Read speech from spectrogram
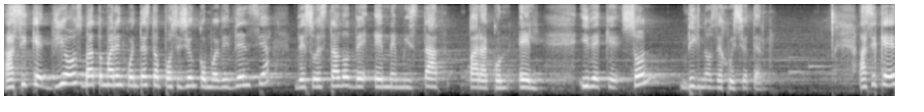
Así que Dios va a tomar en cuenta esta oposición como evidencia de su estado de enemistad para con Él y de que son dignos de juicio eterno. Así que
